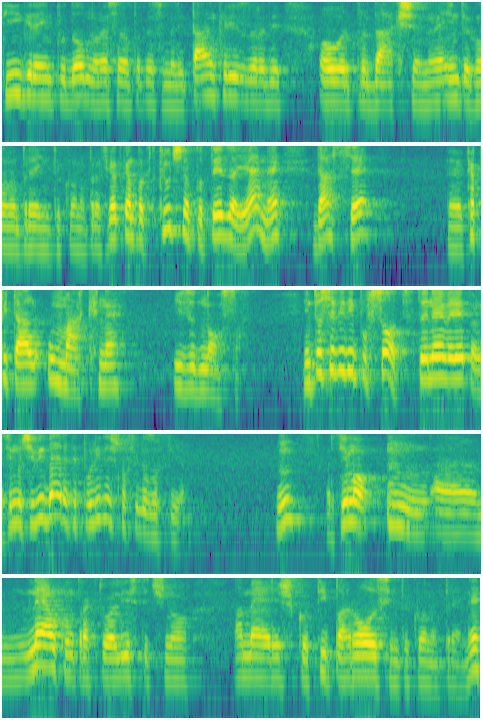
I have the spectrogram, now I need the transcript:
tigre in podobno. Ne, seveda potem so imeli tam krizo zaradi overproduction ne, in tako naprej in tako naprej. Skratka, ampak ključna poteza je, ne, da se eh, kapital umakne iz odnosa. In to se vidi povsod, to je neverjetno. Recimo, če vi berete politično filozofijo, hm, recimo eh, neokontraktualistično, ameriško, tipa Rolls in tako naprej, ne,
